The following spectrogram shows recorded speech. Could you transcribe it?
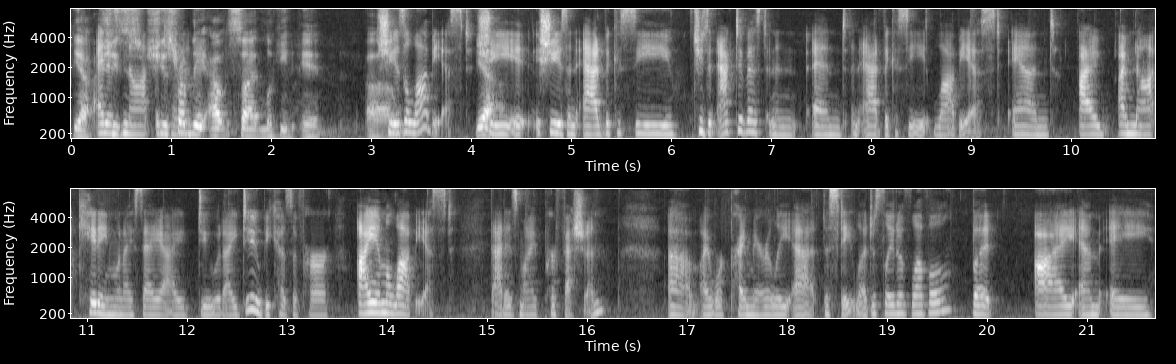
Yeah, And is she's, not the she's from the outside looking in. Uh, she is a lobbyist. yeah. She she is an advocacy. She's an activist and an, and an advocacy lobbyist. And I I'm not kidding when I say I do what I do because of her. I am a lobbyist. That is my profession. Um, I work primarily at the state legislative level, but I am a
